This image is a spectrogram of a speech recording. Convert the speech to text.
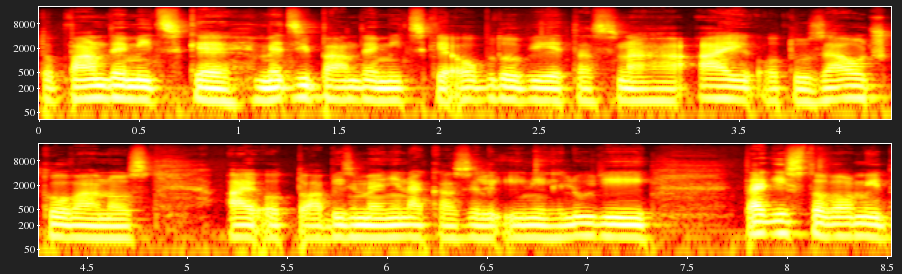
to pandemické, medzipandemické obdobie, tá snaha aj o tú zaočkovanosť, aj o to, aby sme nenakazili iných ľudí. Takisto veľmi e,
